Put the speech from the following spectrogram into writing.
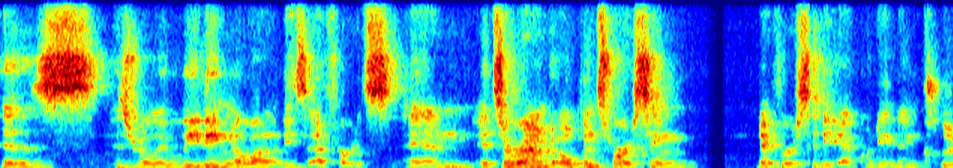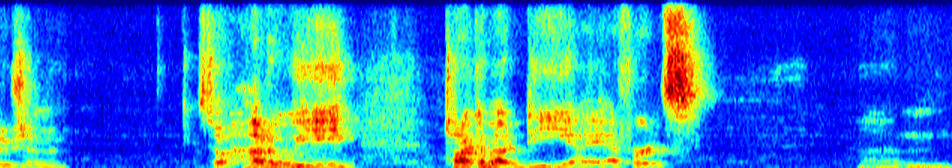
is is really leading a lot of these efforts, and it's around open sourcing diversity, equity, and inclusion. So how do we talk about DEI efforts um,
